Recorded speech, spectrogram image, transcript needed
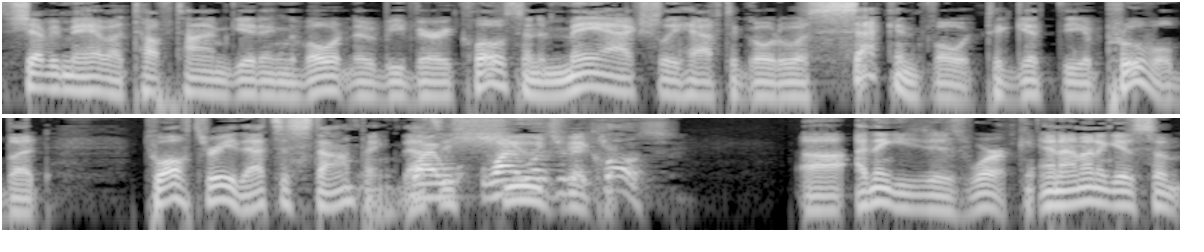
Chevy may have a tough time getting the vote, and it would be very close, and it may actually have to go to a second vote to get the approval. But 12-3, that's a stomping. That's why, a huge why wasn't victory. it close? Uh, I think he did his work, and I'm going to give some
